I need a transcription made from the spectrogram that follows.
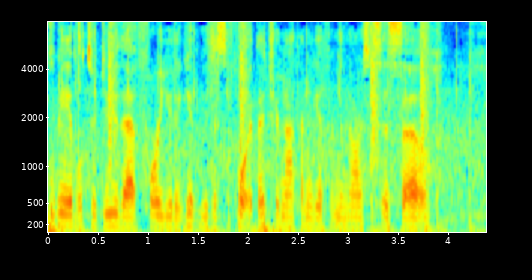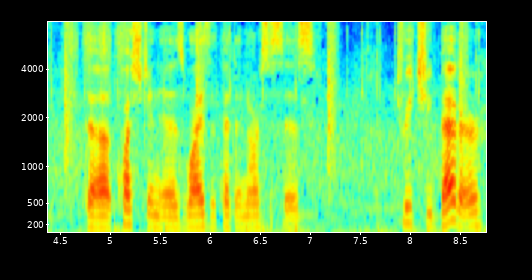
to be able to do that for you to give you the support that you're not going to get from the narcissist. So the question is, why is it that the narcissist treats you better?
